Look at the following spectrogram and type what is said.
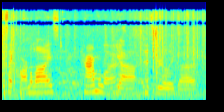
it's like caramelized. Caramelized. Yeah, and it's really good.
